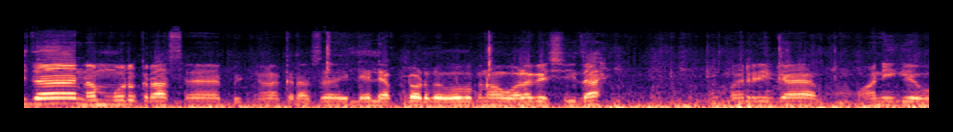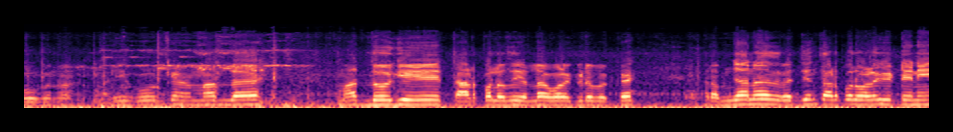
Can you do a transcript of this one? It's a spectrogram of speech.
ಇದು ನಮ್ಮ ಊರು ಕ್ರಾಸ್, ಬಿಡ್ನಳ ಕ್ರಾಸ್, ಇಲ್ಲೇ ಲೆಫ್ಟ್ ಹೊಡೆದು ಹೋಗ್ಬೇಕು ನಾವು ಒಳಗೆ ಸೀದಾ. ಬರ್ರಿ ಈಗ ಮನೆಗೆ ಹೋಗೋಣ. ಮನೆಗೆ ಹೋಗಿ ಮೊದ್ಲು ಮೊದ್ಲು ಹೋಗಿ ತಾಡ್ಪಲ್ ಅದು ಎಲ್ಲ ಒಳಗಿಡ್ಬೇಕು. ರಂಜಾನ್ ರಜ್ಜಿನ ತಾಡ್ಪಲ್ ಒಳಗಿಟ್ಟೇನಿ.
